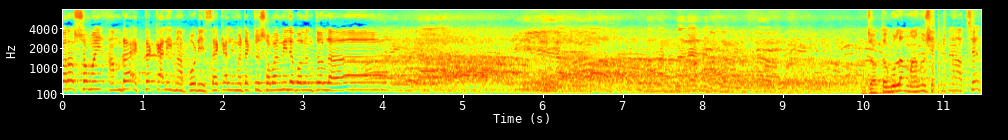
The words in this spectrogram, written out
করার সময় আমরা একটা কালিমা পড়ি। সেই কালিমাটা একটু সবাই মিলে বলেন তো, লা যতগুলা মানুষ এখানে আছেন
